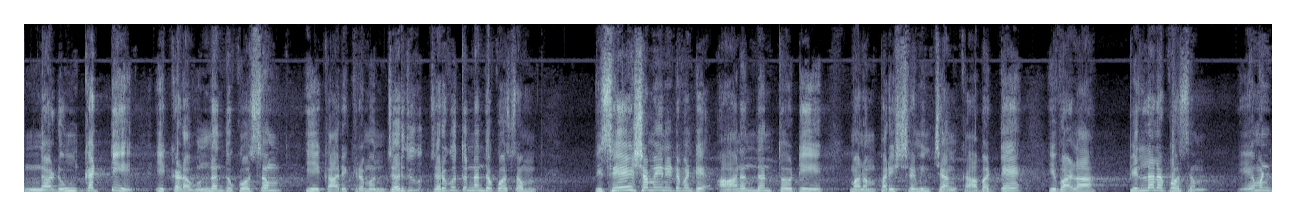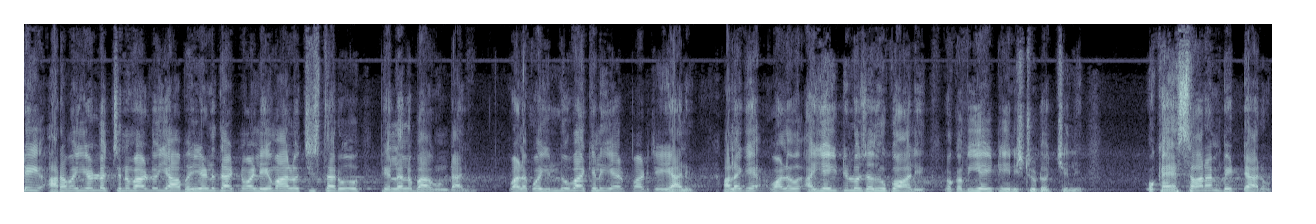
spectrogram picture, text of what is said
నడుం కట్టి ఇక్కడ ఉన్నందుకోసం ఈ కార్యక్రమం జరుగు జరుగుతున్నందుకోసం విశేషమైనటువంటి ఆనందంతో మనం పరిశ్రమించాం కాబట్టే ఇవాళ పిల్లల కోసం ఏమండి అరవై ఏళ్ళు వచ్చిన వాళ్ళు యాభై ఏళ్ళు దాటిన వాళ్ళు ఏం ఆలోచిస్తారు? పిల్లలు బాగుండాలి. వాళ్ళకు ఇల్లు వాకిలి ఏర్పాటు చేయాలి. అలాగే వాళ్ళు ఐఐటిలో చదువుకోవాలి. ఒక విఐటి ఇన్స్టిట్యూట్ వచ్చింది. ఒక ఎస్ఆర్ఎం పెట్టారు.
